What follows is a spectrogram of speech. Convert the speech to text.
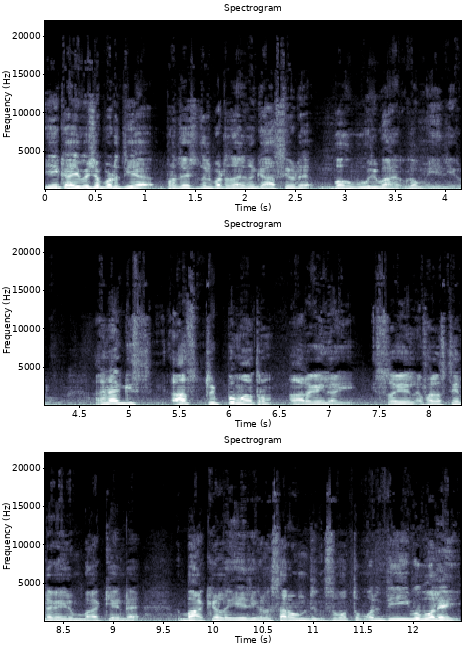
ഈ കൈവശപ്പെടുത്തിയ പ്രദേശത്തിൽപ്പെട്ടതായിരുന്നു ഗാസയുടെ ബഹുഭൂരിഭാഗം ഏരിയകളും. അങ്ങനെ ആ ഗിസ് ആ സ്ട്രിപ്പ് മാത്രം ആരുടെ കയ്യിലായി? ഇസ്രായേൽ ഫലസ്തീന്റെ കയ്യിലും ബാക്കി അതിന്റെ ബാക്കിയുള്ള ഏരിയകൾ സറൗണ്ടിങ്സ് മൊത്തം ഒരു ദ്വീപ് പോലെയായി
